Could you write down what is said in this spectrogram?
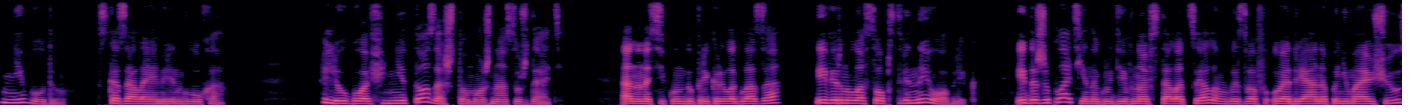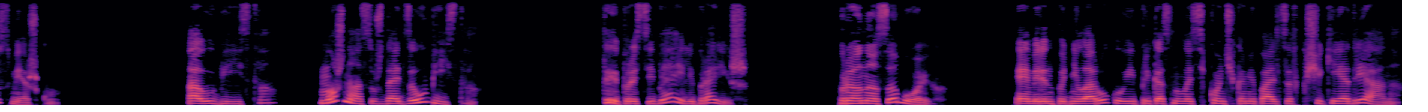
«Не буду», — сказала Эмерин глухо. «Любовь не то, за что можно осуждать». Она на секунду прикрыла глаза и вернула собственный облик и даже платье на груди вновь стало целым, вызвав у Адриана понимающую усмешку. А убийство? Можно осуждать за убийство? Ты про себя или про Риш? Про нас обоих. Эмерин подняла руку и прикоснулась кончиками пальцев к щеке Адриана.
